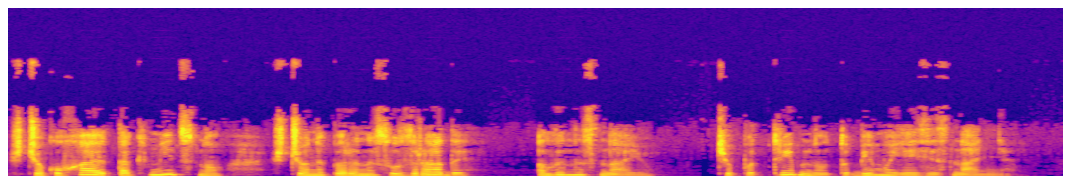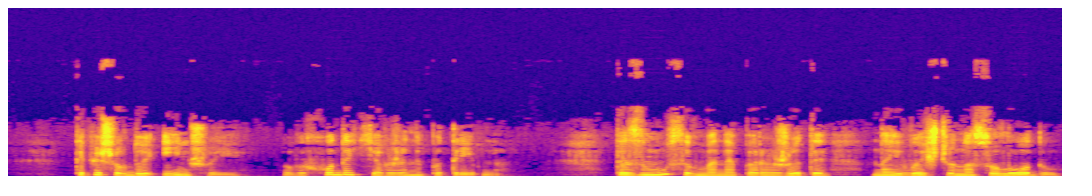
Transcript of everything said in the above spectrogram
що кохаю так міцно, що не перенесу зради, але не знаю, чи потрібно тобі моє зізнання. Ти пішов до іншої, виходить, я вже не потрібна. Ти змусив мене пережити найвищу насолоду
